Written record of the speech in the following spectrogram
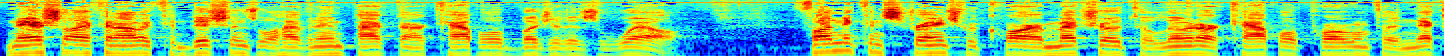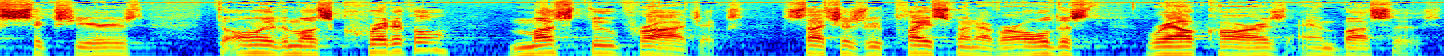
National economic conditions will have an impact on our capital budget as well. Funding constraints require Metro to limit our capital program for the next six years to only the most critical, must-do projects, such as replacement of our oldest rail cars and buses.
